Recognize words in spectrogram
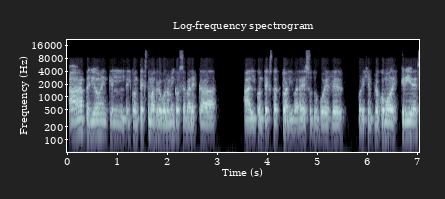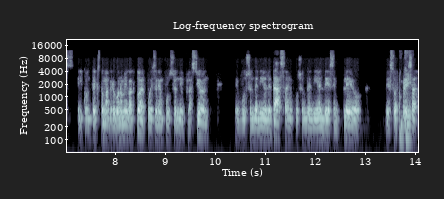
a periodos en que el, el, contexto macroeconómico se parezca al contexto actual. Y para eso tú puedes ver, por ejemplo, cómo describes el contexto macroeconómico actual. Puede ser en función de inflación, en función del nivel de tasa, en función del nivel de desempleo, de sorpresas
